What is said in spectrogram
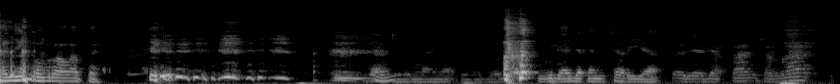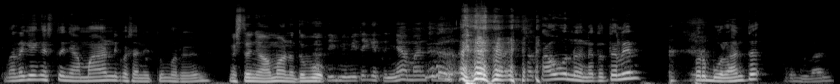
anjing ngobrol teh ya? Tuh gue diajakan syariah. Diajakan karena mana ge geus teu nyaman di kosan itu meureun Geus teu nyaman atuh, Bu. tapi mimiti gitu nyaman setahun eta teh lin? Per bulan teh per bulan.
